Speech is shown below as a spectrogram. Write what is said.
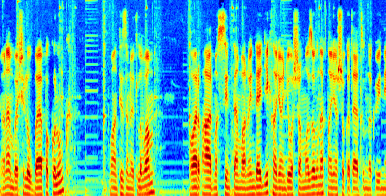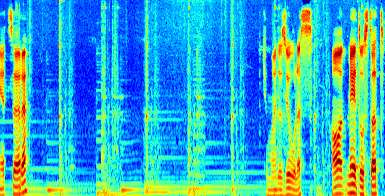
Jó, nem baj, silókba elpakolunk. Van 15 lovam. Har hármas szinten van mindegyik, nagyon gyorsan mozognak, nagyon sokat el tudnak vinni egyszerre. Úgyhogy majd az jó lesz. Ha méltóztat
